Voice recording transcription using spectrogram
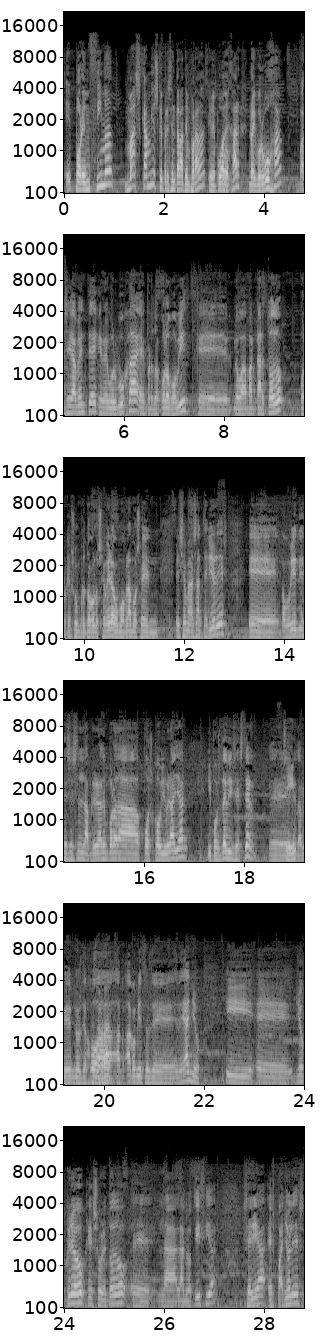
eh, por encima, más cambios que presenta la temporada, que me pueda dejar. No hay burbuja. Básicamente que no hay burbuja, el protocolo COVID, que lo va a marcar todo, porque es un protocolo severo, como hablamos en, en semanas anteriores. Eh, como bien dices, es la primera temporada post-Kobe Bryant y post-Davis Stern, eh, Sí, que también nos dejó a, comienzos de, de año. Y eh, yo creo que sobre todo eh, la, la noticia sería españoles,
